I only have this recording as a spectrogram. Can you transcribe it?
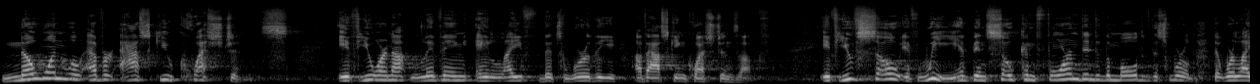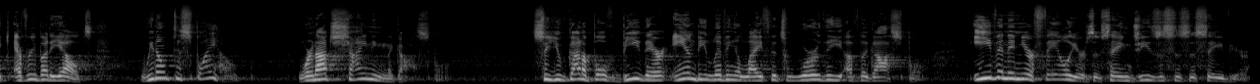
No one will ever ask you questions if you are not living a life that's worthy of asking questions of. If you've so, if we have been so conformed into the mold of this world that we're like everybody else, we don't display hope. We're not shining the gospel. So you've got to both be there and be living a life that's worthy of the gospel, even in your failures of saying Jesus is a Savior,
